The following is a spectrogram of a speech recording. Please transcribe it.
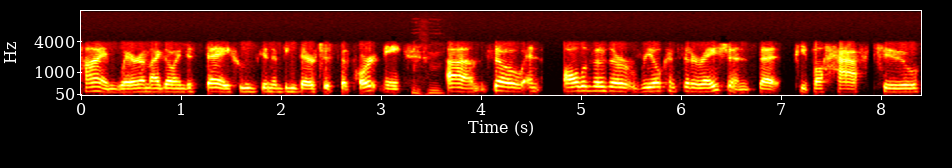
time? Where am I going to stay? Who's going to be there to support me? Um, so, and all of those are real considerations that people have to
